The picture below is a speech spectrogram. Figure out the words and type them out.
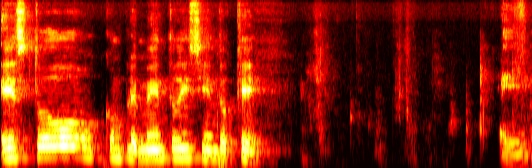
Esto complemento diciendo que eh,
